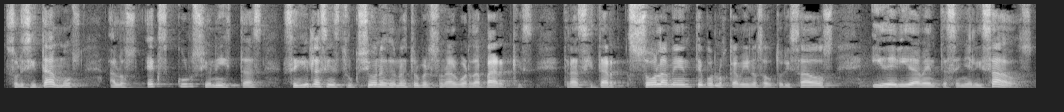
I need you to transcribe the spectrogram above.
Solicitamos a los excursionistas seguir las instrucciones de nuestro personal guardaparques, transitar solamente por los caminos autorizados y debidamente señalizados,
